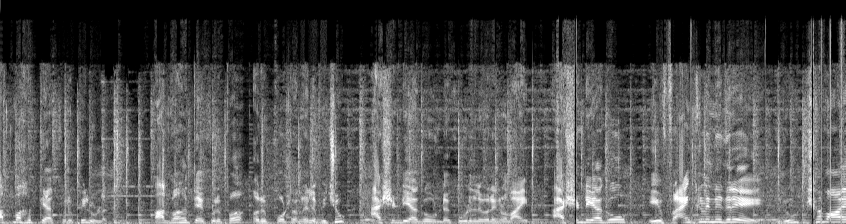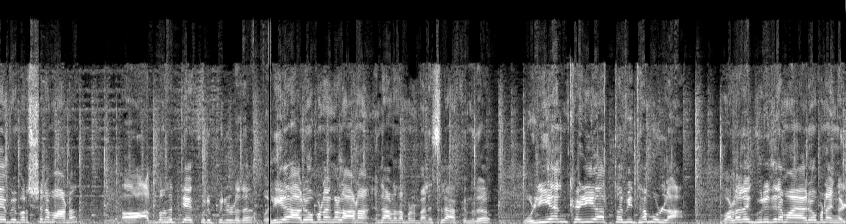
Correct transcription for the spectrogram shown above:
ആത്മഹത്യാക്കുറിപ്പിലുള്ളത്. ആത്മഹത്യാക്കുറിപ്പ് റിപ്പോർട്ടറിന് ലഭിച്ചു. ആഷൻ ഡിയാഗോ ഉണ്ട്. കൂടുതൽ വിവരങ്ങളുമായി ആഷൻ ഡിയാഗോ ഈ ഫ്രാങ്ക്ലിനെതിരെ രൂക്ഷമായ വിമർശനമാണ് ആത്മഹത്യാക്കുറിപ്പിലുള്ളത്. വലിയ ആരോപണങ്ങളാണ് എന്നാണ് നമ്മൾ മനസ്സിലാക്കുന്നത്. ഒഴിയാൻ കഴിയാത്ത വിധമുള്ള വളരെ ഗുരുതരമായ ആരോപണങ്ങൾ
